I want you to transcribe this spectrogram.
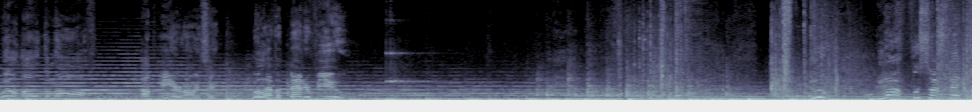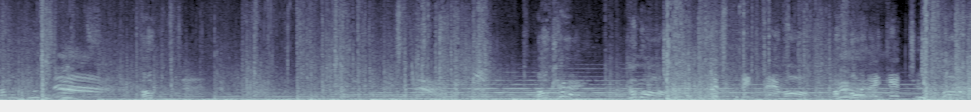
We'll hold them off. Up here, Arthur. We'll have a better view. Look! More Fussar's men coming through the ah! fields! Oh. Too close.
